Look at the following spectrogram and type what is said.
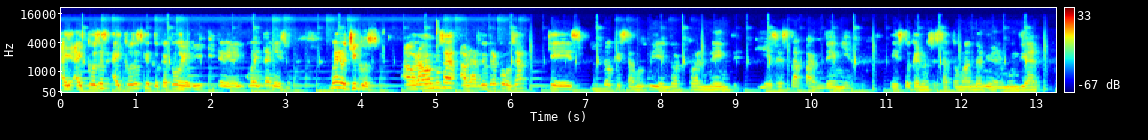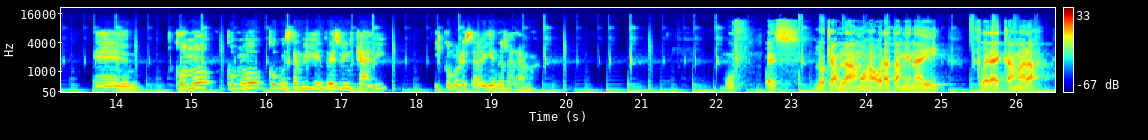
Hay, hay, cosas, hay cosas que toca coger y, y, tener en cuenta en eso. Bueno, chicos, ahora vamos a hablar de otra cosa que es lo que estamos viviendo actualmente y es esta pandemia, esto que nos está tomando a nivel mundial. Eh, ¿cómo, cómo, ¿Cómo están viviendo eso en Cali y cómo lo está viviendo Salama? Uf, pues lo que hablábamos ahora también ahí fuera de cámara,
